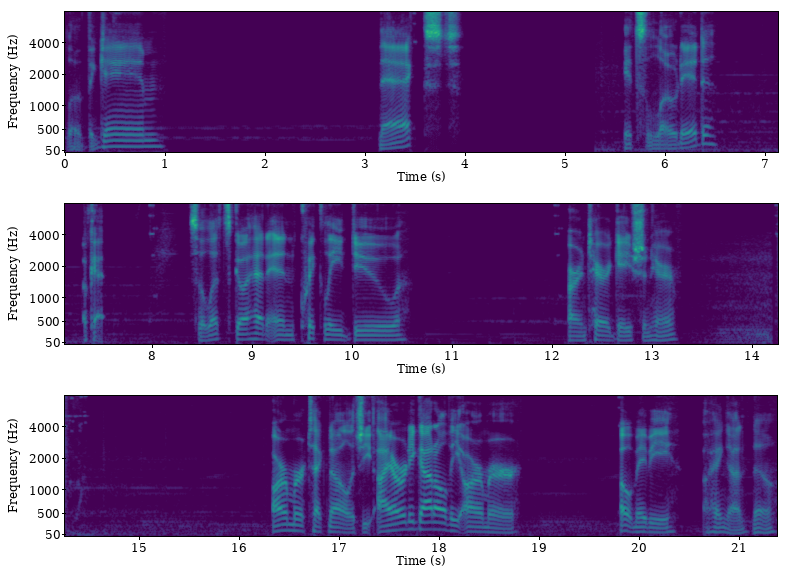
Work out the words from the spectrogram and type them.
Load the game. Next. It's loaded. Okay. So let's go ahead and quickly do our interrogation here. Armor technology. I already got all the armor. Oh, maybe. Oh, hang on. No.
